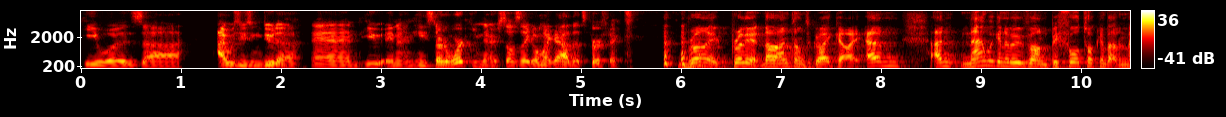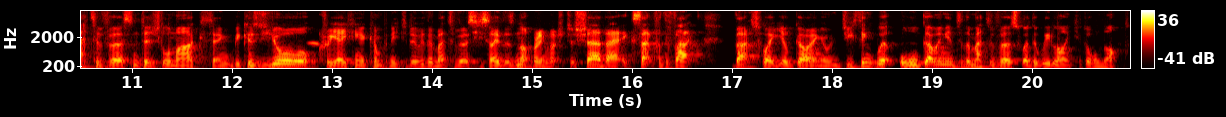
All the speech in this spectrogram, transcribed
he was uh, I was using Duda, and he and he started working there. So I was like, oh my god, that's perfect. Right, brilliant. No, Anton's a great guy. Um, and now we're going to move on. Before talking about the metaverse and digital marketing, because you're creating a company to do with the metaverse, you say there's not very much to share there, except for the fact that's where you're going. And do you think we're all going into the metaverse, whether we like it or not?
